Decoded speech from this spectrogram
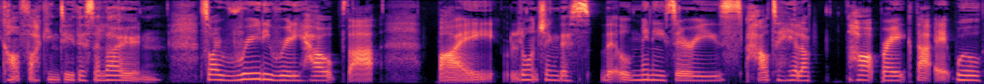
can't fucking do this alone. So I really, really hope that by launching this little mini series, How to Heal a heartbreak that it will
